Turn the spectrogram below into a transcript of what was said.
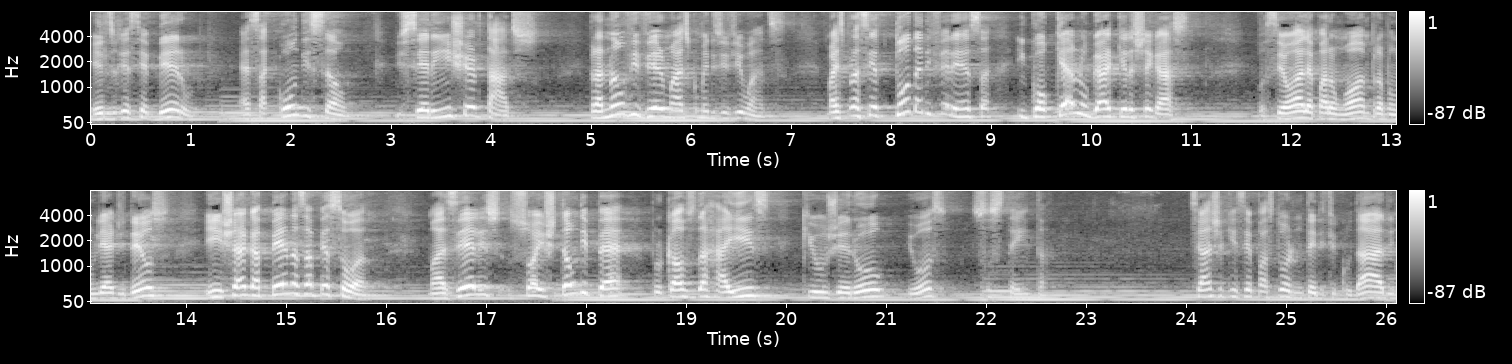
Eles receberam essa condição de serem enxertados, para não viver mais como eles viviam antes, mas para ser toda a diferença em qualquer lugar que eles chegassem. Você olha para um homem, para uma mulher de Deus e enxerga apenas a pessoa, mas eles só estão de pé por causa da raiz que os gerou e os sustenta. Você acha que ser pastor não tem dificuldade,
